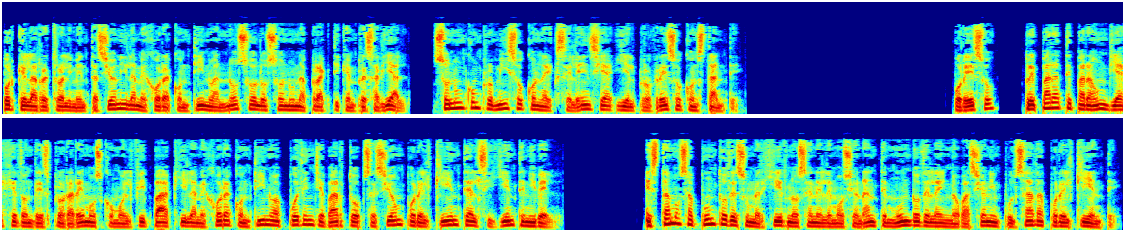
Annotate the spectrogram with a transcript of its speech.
Porque la retroalimentación y la mejora continua no solo son una práctica empresarial, son un compromiso con la excelencia y el progreso constante. Por eso, prepárate para un viaje donde exploraremos cómo el feedback y la mejora continua pueden llevar tu obsesión por el cliente al siguiente nivel. Estamos a punto de sumergirnos en el emocionante mundo de la innovación impulsada por el cliente.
